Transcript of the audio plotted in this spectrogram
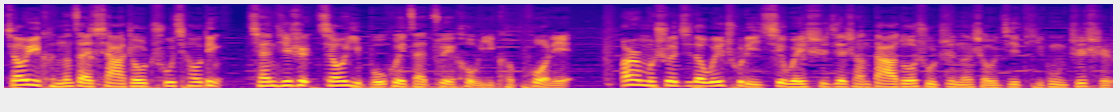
交易可能在下周初敲定，前提是交易不会在最后一刻破裂。ARM 设计的微处理器为世界上大多数智能手机提供支持。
